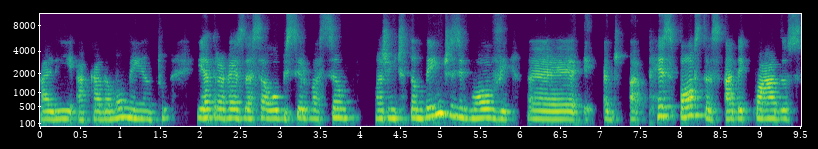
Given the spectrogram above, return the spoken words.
ali a cada momento, e através dessa observação a gente também desenvolve é, respostas adequadas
